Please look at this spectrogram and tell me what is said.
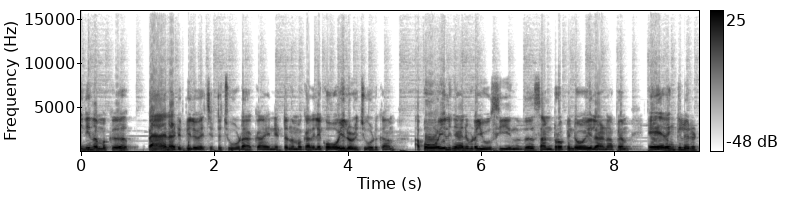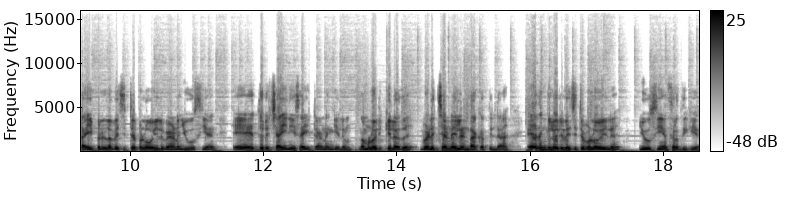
ഇനി നമുക്ക് പാൻ അടുപ്പിൽ വെച്ചിട്ട് ചൂടാക്കാം. എന്നിട്ട് നമുക്ക് അതിലേക്ക് ഓയിൽ ഒഴിച്ചു കൊടുക്കാം. അപ്പോൾ ഓയിൽ ഞാനിവിടെ യൂസ് ചെയ്യുന്നത് സൺഡ്രോപ്പിന്റെ ഓയിലാണ് അപ്പം ഏതെങ്കിലും ഒരു ടൈപ്പിലുള്ള വെജിറ്റബിൾ ഓയിൽ വേണം യൂസ് ചെയ്യാൻ. ഏതൊരു ചൈനീസ് ഐറ്റം ആണെങ്കിലും നമ്മൾ ഒരിക്കലും അത് വെളിച്ചെണ്ണയിൽ ഉണ്ടാക്കത്തില്ല. ഏതെങ്കിലും ഒരു വെജിറ്റബിൾ ഓയിൽ യൂസ് ചെയ്യാൻ ശ്രദ്ധിക്കുക.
